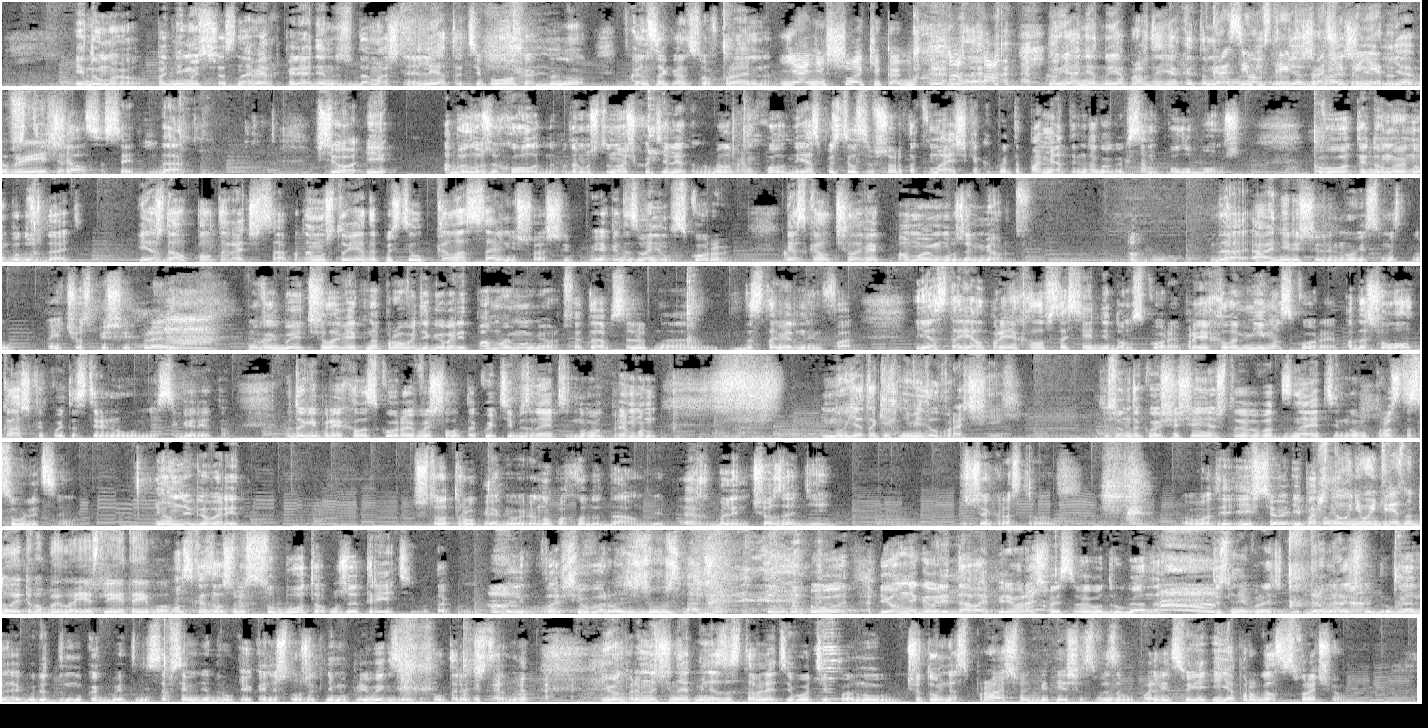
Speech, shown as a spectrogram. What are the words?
И думаю, поднимусь сейчас наверх, переоденусь в домашнее лето, тепло как бы, ну, в конце концов, правильно? Я не в шоке, как бы. Да. Ну я нет, ну я правда, я к этому... Красиво я- встретить, я же врачи врач, я- приедут. Я, вечер. встречался с этим, да. Все, и... А было уже холодно, потому что ночь, хоть и лето, но было прям холодно. Я спустился в шортах, в маечке какой-то помятый, ну такой, как сам полубомж. Вот, и думаю, ну буду ждать. Я ждал полтора часа, потому что я допустил колоссальнейшую ошибку. Я когда звонил в скорую, я сказал, человек, по-моему, уже мертв. Да, а они решили, ну и смысл, ну и что спешить, правильно? Ну как бы человек на проводе говорит, по-моему, мертв. Это абсолютно достоверная инфа. Я стоял, проехала в соседний дом скорая, проехала мимо скорая, подошел алкаш какой-то, стрельнул у меня сигарету. В итоге приехала скорая, вышел вот такой тип, знаете, ну вот прям он... Ну я таких не видел врачей. То есть он такое ощущение, что вот знаете, ну просто с улицы. И он мне говорит, что труп? Я говорю, ну походу да. Он говорит, эх, блин, что за день? Есть Человек расстроился. Вот, и, все. И А потом что у него, интересно, до этого было, если это его... он сказал, что суббота уже третий. Вот так он. Блин, вообще в Воронеже ужасно. Вот. И он мне говорит, давай, переворачивай своего другана. То есть мне врач говорит, Другана. переворачивай другана. Я говорю, да ну как бы это не совсем мне друг. Я, конечно, уже к нему привык за эти полтора часа. Но... И он прям начинает меня заставлять его, типа, ну, что-то у меня спрашивать. Говорит, я сейчас вызову полицию. И, и я поругался с врачом.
